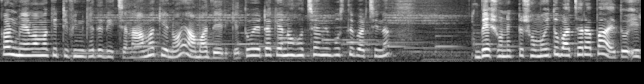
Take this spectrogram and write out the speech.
কারণ ম্যাম আমাকে টিফিন খেতে দিচ্ছে না। আমাকে নয়, আমাদেরকে। তো এটা কেন হচ্ছে আমি বুঝতে পারছি না। বেশ, অনেকটা সময় তো বাচ্চারা পায়, তো এই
